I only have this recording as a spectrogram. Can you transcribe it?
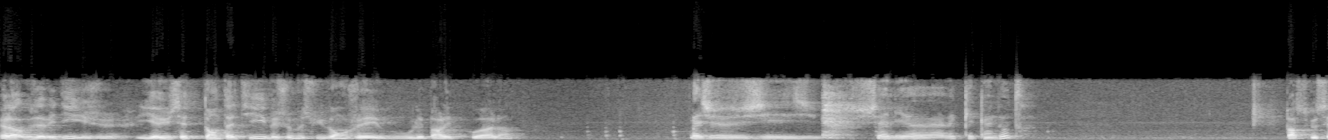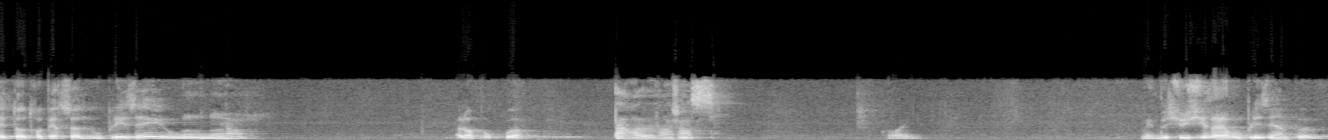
Alors, vous avez dit, il y a eu cette tentative et je me suis vengé. Vous voulez parler de quoi, là? Ben, je, je suis allé euh, avec quelqu'un d'autre. Parce que cette autre personne vous plaisait ou Non. Alors pourquoi? Par euh, vengeance. Oui. Mais Monsieur Girard vous plaisait un peu?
